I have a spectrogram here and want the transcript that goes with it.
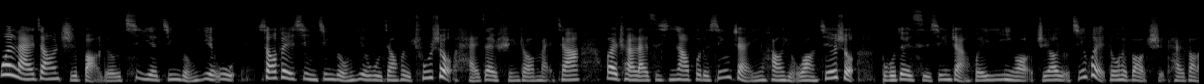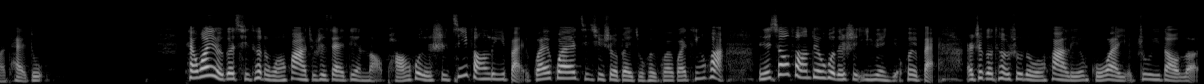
未来将只保留企业金融业务，消费性金融业务将会出售，还在寻找买家。外传来自新加坡的新展银行有望接手，不过对此新展回应哦，只要有机会都会保持开放的态度。台湾有个奇特的文化，就是在电脑旁或者是机房里摆乖乖，机器设备就会乖乖听话，连消防队或者是医院也会摆。而这个特殊的文化，连国外也注意到了。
